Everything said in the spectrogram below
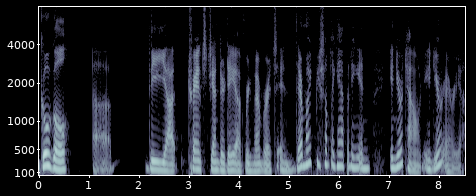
Google uh, the uh, Transgender Day of Remembrance, and there might be something happening in in your town, in your area.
